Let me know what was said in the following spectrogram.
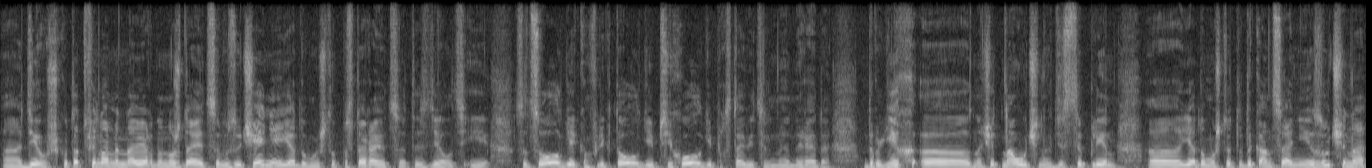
э, девушек. Вот этот феномен, наверное, нуждается в изучении. Я думаю, что постараются это сделать и социологи, и конфликтологи, и психологи, представители, наверное, ряда других э, значит, научных дисциплин. Э, я думаю, что это до конца не изучено.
